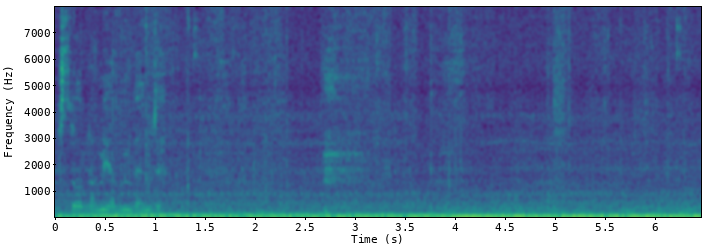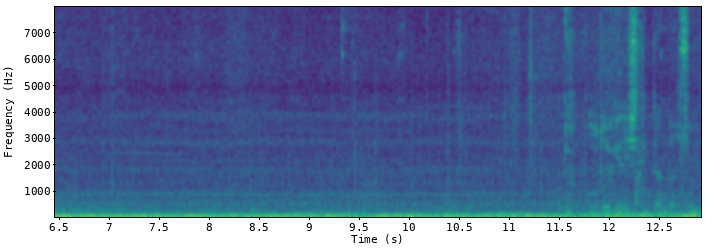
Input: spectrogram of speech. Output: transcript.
Hiç zorlamayalım bence. İlk bulduğu genişlikten dönsün mü?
